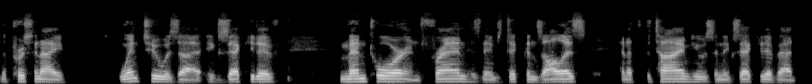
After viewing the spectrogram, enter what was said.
the person I went to was a executive mentor and friend. His name's Dick Gonzalez. And at the time he was an executive at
